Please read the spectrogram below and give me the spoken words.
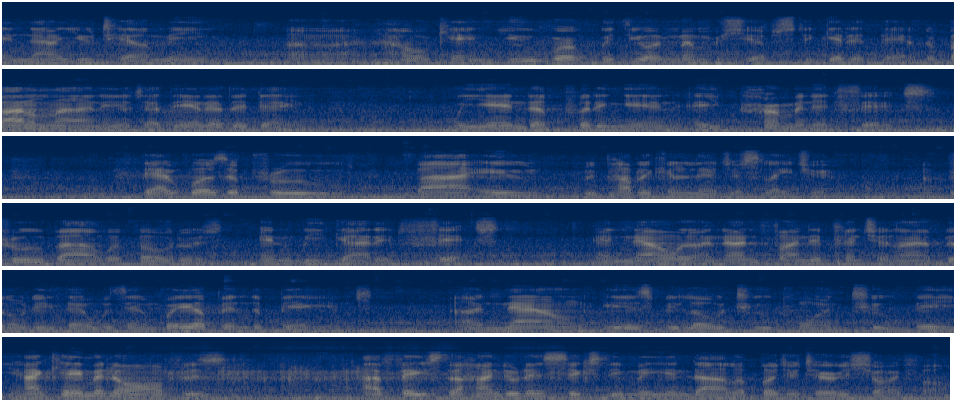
And now you tell me, uh, how can you work with your memberships to get it there? The bottom line is, at the end of the day, we end up putting in a permanent fix that was approved by a Republican legislature, approved by our voters, and we got it fixed. And now an unfunded pension liability that was in way up in the billions uh, now is below 2.2 billion. I came into office, I faced a $160 million budgetary shortfall.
